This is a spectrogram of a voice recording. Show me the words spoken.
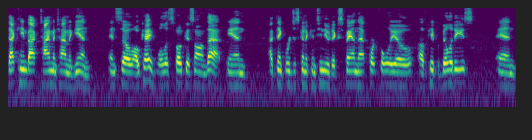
That came back time and time again. And so okay well let's focus on that. And i think we're just going to continue to expand that portfolio of capabilities and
